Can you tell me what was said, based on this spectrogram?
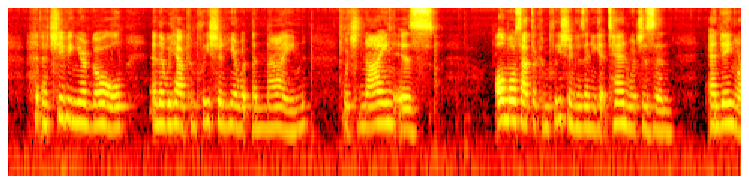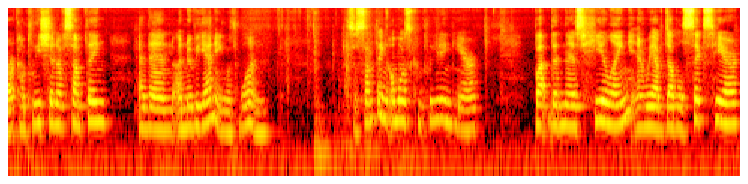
achieving your goal. And then we have completion here with the nine, which nine is almost at the completion because then you get 10, which is an ending or a completion of something. And then a new beginning with one. So something almost completing here. But then there's healing, and we have double six here.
